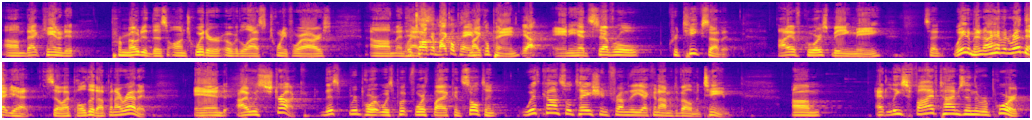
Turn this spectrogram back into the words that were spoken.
Um, that candidate promoted this on Twitter over the last 24 hours, um, and We're talking Michael Payne. Michael Payne, Yeah. and he had several critiques of it. I, of course, being me, said, wait a minute, I haven't read that yet. So I pulled it up and I read it. And I was struck. This report was put forth by a consultant with consultation from the economic development team. Um, at least five times in the report,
